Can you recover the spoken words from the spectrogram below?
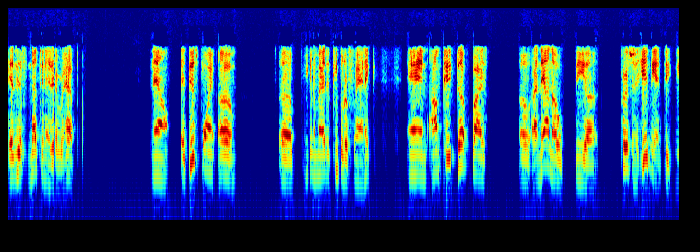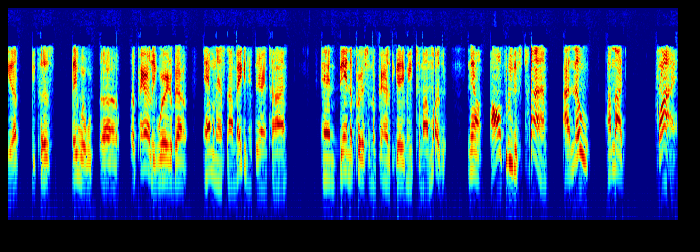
as if nothing had ever happened. Now, at this point, um, uh, you can imagine people are frantic, and I'm picked up by. Uh, I now know the uh, person that hit me had picked me up because they were uh, apparently worried about ambulance not making it there in time, and then the person apparently gave me to my mother. Now, all through this time, I know I'm not crying.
